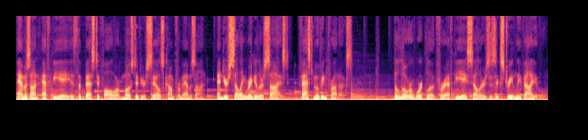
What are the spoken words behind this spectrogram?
Amazon FBA is the best if all or most of your sales come from Amazon, and you're selling regular sized, fast moving products. The lower workload for FBA sellers is extremely valuable.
